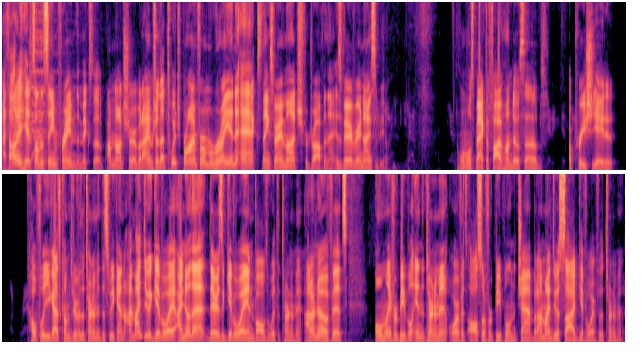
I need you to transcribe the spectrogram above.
I thought it hits on the same frame, the mix-up. I'm not sure, but I am sure that Twitch Prime from Rayan X, thanks very much for dropping that. It's very, very nice of you. Almost back to 500 subs. Appreciate it. Hopefully you guys come through for the tournament this weekend. I might do a giveaway. I know that there's a giveaway involved with the tournament. I don't know if it's only for people in the tournament or if it's also for people in the chat, but I might do a side giveaway for the tournament.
